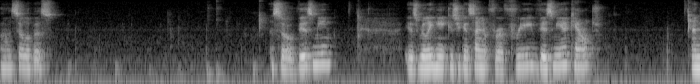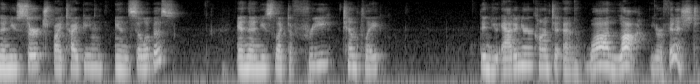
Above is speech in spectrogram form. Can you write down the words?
uh, syllabus. So Visme is really neat because you can sign up for a free Visme account and then you search by typing in syllabus and then you select a free template then you add in your content and voila you're finished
